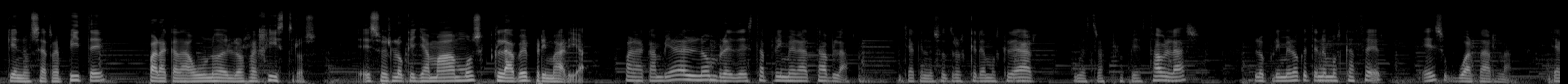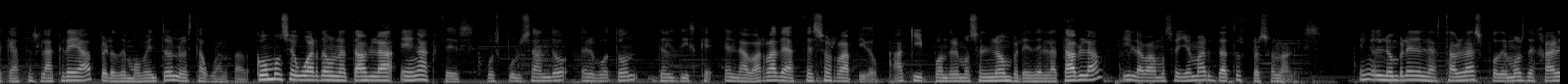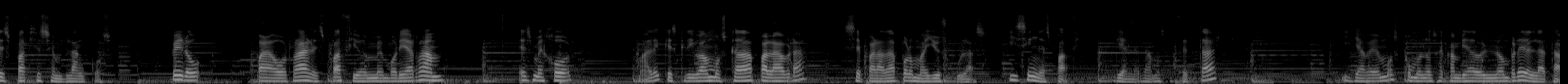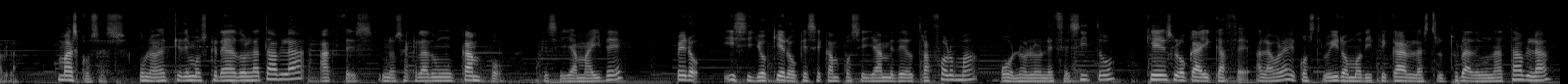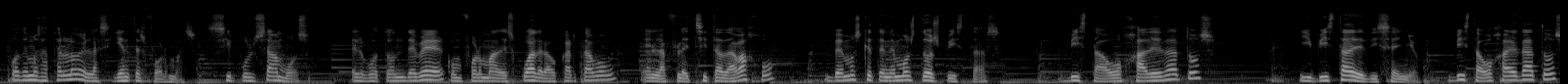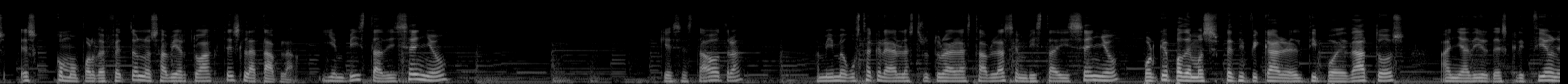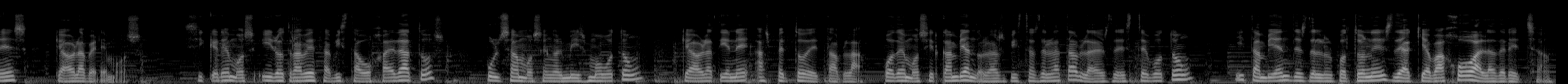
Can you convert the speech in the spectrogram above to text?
que no se repite para cada uno de los registros. Eso es lo que llamábamos clave primaria. Para cambiar el nombre de esta primera tabla, ya que nosotros queremos crear nuestras propias tablas, lo primero que tenemos que hacer es guardarla, ya que haces la crea, pero de momento no está guardada. ¿Cómo se guarda una tabla en Access? Pues pulsando el botón del disque en la barra de acceso rápido. Aquí pondremos el nombre de la tabla y la vamos a llamar datos personales. En el nombre de las tablas podemos dejar espacios en blancos, pero para ahorrar espacio en memoria RAM es mejor ¿vale? que escribamos cada palabra separada por mayúsculas y sin espacio. Bien, le damos a aceptar y ya vemos cómo nos ha cambiado el nombre de la tabla. Más cosas. Una vez que hemos creado la tabla, Access nos ha creado un campo que se llama ID, pero ¿y si yo quiero que ese campo se llame de otra forma o no lo necesito? ¿Qué es lo que hay que hacer? A la hora de construir o modificar la estructura de una tabla, podemos hacerlo de las siguientes formas. Si pulsamos el botón de ver con forma de escuadra o cartabón, en la flechita de abajo, vemos que tenemos dos vistas. Vista hoja de datos y vista de diseño. Vista hoja de datos es como por defecto nos ha abierto Access la tabla. Y en vista diseño, que es esta otra, a mí me gusta crear la estructura de las tablas en vista diseño porque podemos especificar el tipo de datos, añadir descripciones, que ahora veremos. Si queremos ir otra vez a vista hoja de datos, pulsamos en el mismo botón que ahora tiene aspecto de tabla. Podemos ir cambiando las vistas de la tabla desde este botón y también desde los botones de aquí abajo a la derecha.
